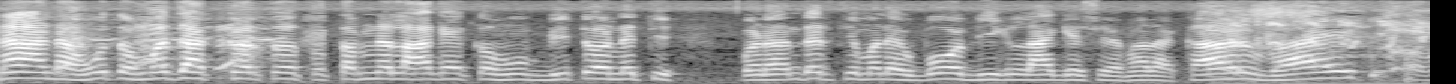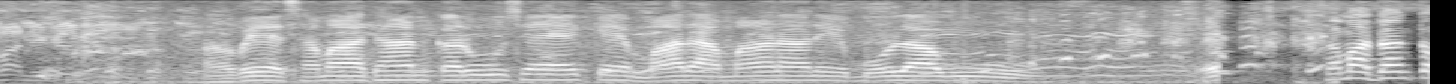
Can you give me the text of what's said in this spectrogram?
ના ના હું તો મજાક કરતો તો તમને લાગે કે હું બીતો નથી પણ અંદરથી મને બહુ બીક લાગે છે મારા કાળુ ભાઈ. હવે સમાધાન કરવું છે કે મારા માણાને બોલાવવું સમાધાન તો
